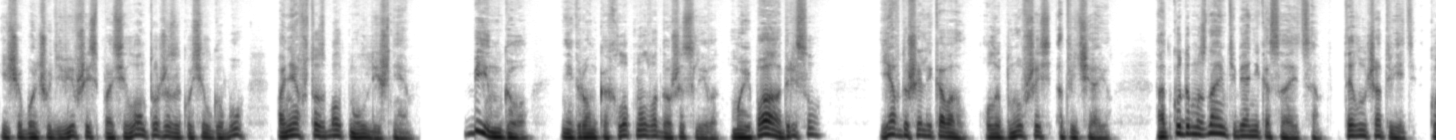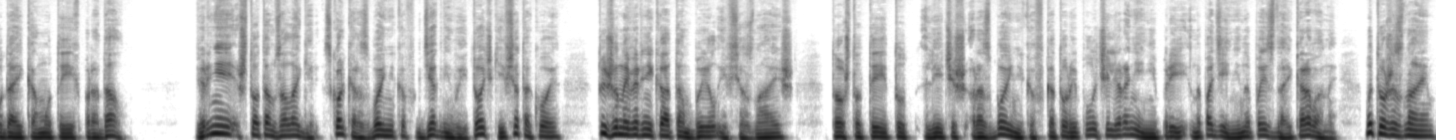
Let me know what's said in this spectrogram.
Еще больше удивившись, спросил он, тут же закусил губу, поняв, что сболтнул лишнее. «Бинго!» — негромко хлопнул в ладоши Слива. «Мы по адресу». Я в душе ликовал. Улыбнувшись, отвечаю. «Откуда мы знаем, тебя не касается. Ты лучше ответь, куда и кому ты их продал? Вернее, что там за лагерь, сколько разбойников, где огневые точки и все такое. Ты же наверняка там был и все знаешь. То, что ты тут лечишь разбойников, которые получили ранения при нападении на поезда и караваны, мы тоже знаем.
